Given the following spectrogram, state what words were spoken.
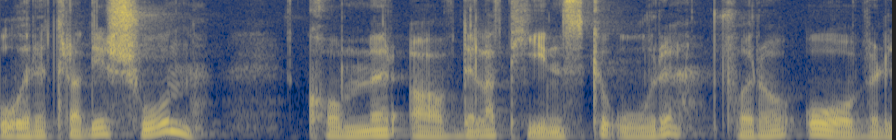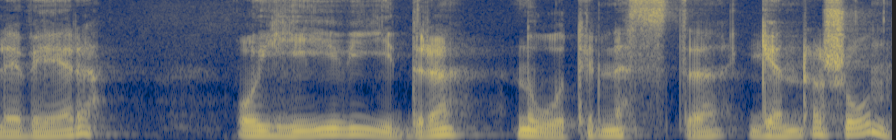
Ordet tradisjon kommer av det latinske ordet for å overlevere og gi videre noe til neste generasjon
